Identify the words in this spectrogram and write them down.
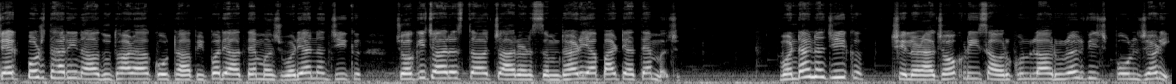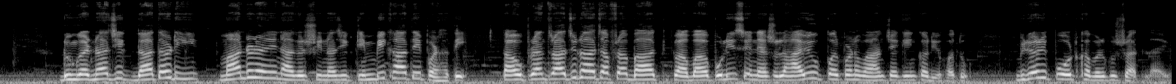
ચેકપોસ્ટ ધારીના દુધાળા, કોઠા, પીપરિયા તેમજ વડિયા નજીક ચોકીચાર રસ્તા ચારણ સમઢાળિયા પાટિયા તેમજ વંડા નજીક છેલણા ચોકડી, સાવરકુંડલા, રૂરલ વીજ પોલ જડી, ડુંગર નજીક દાતડી માંડળ અને નાગરશ્રી નજીક ટીંબી ખાતે પણ હતી. તા ઉપરાંત રાજુલા, જાફરાબાદ પીપાબા પોલીસે નેશનલ હાઈવે ઉપર પણ વાહન ચેકિંગ કર્યું હતું. બ્યુરો રિપોર્ટ, ખબર ગુજરાત લાઈવ.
